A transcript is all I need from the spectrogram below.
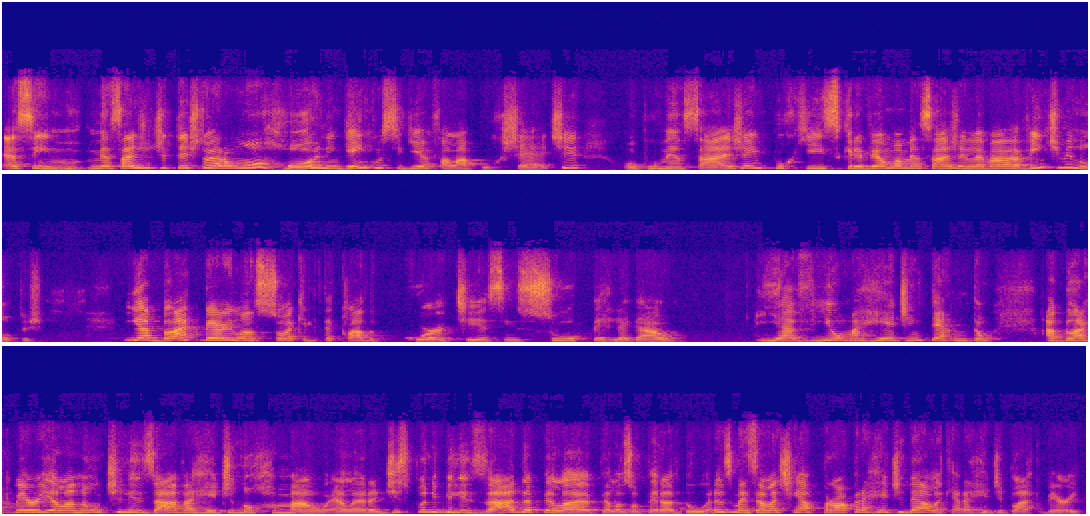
Assim, mensagem de texto era um horror, ninguém conseguia falar por chat ou por mensagem, porque escrever uma mensagem levava 20 minutos. E a BlackBerry lançou aquele teclado QWERTY, assim, super legal, e havia uma rede interna. Então, a BlackBerry ela não utilizava a rede normal, ela era disponibilizada pela, pelas operadoras, mas ela tinha a própria rede dela, que era a rede BlackBerry.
